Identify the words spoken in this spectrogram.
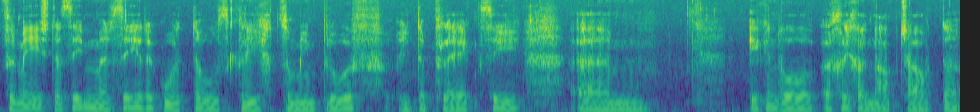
für mich ist das immer sehr ein guter Ausgleich zu meinem Beruf in der Pflege ähm, irgendwo ein bisschen abzuschalten,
